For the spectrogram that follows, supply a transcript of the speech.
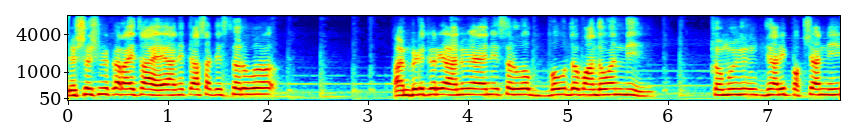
यशस्वी करायचा आहे आणि त्यासाठी सर्व आंबेडकरी अनुयायांनी सर्व बौद्ध बांधवांनी समविचारी पक्षांनी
